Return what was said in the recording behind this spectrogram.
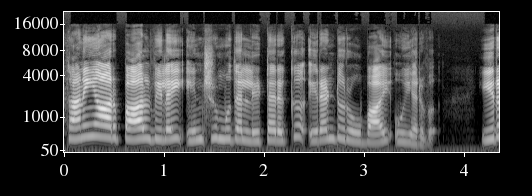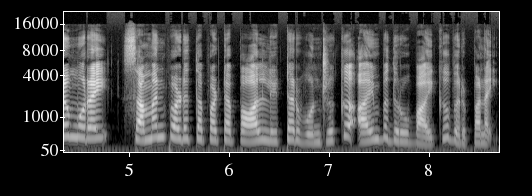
தனியார் பால் விலை இன்று முதல் லிட்டருக்கு இரண்டு ரூபாய் உயர்வு. இருமுறை சமன்படுத்தப்பட்ட பால் லிட்டர் ஒன்றுக்கு ஐம்பது ரூபாய்க்கு விற்பனை.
